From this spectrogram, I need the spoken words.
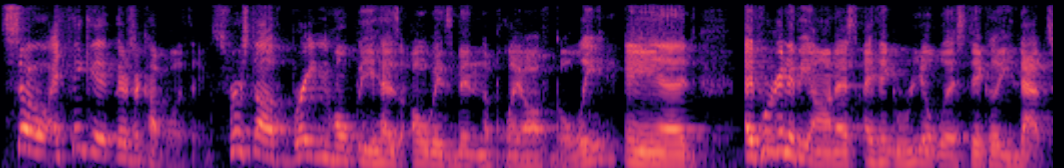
So I think it, there's a couple of things. First off, Braden Holtby has always been the playoff goalie, and if we're going to be honest, I think realistically that's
